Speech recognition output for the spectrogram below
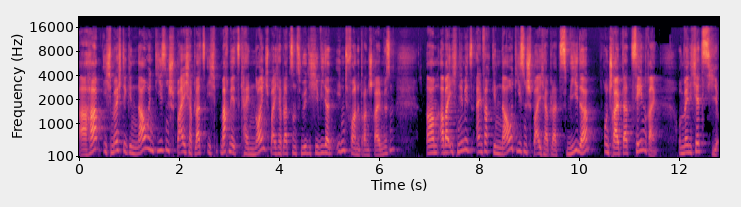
aha, ich möchte genau in diesen Speicherplatz, ich mache mir jetzt keinen neuen Speicherplatz, sonst würde ich hier wieder ein int vorne dran schreiben müssen. Ähm, aber ich nehme jetzt einfach genau diesen Speicherplatz wieder und schreibe da 10 rein. Und wenn ich jetzt hier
